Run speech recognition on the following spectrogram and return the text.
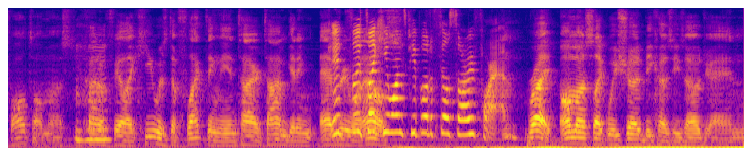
fault almost. You kind of Mhm. feel like he was deflecting the entire time, getting everyone It's it's else. like he wants people to feel sorry for him. Right, almost like we should because he's OJ, and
